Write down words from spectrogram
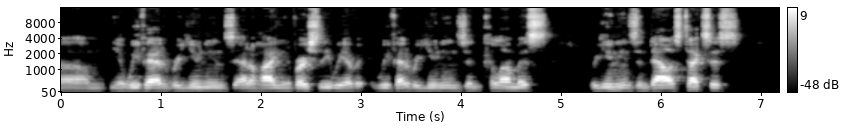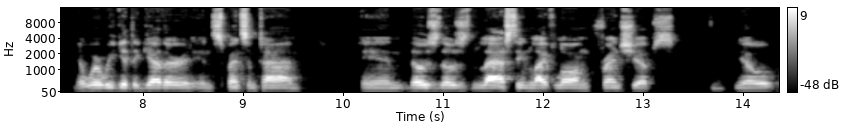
Um, you know, we've had reunions at Ohio University. We have we've had reunions in Columbus, reunions in Dallas, Texas. You know, where we get together and, and spend some time, and those those lasting, lifelong friendships you know,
